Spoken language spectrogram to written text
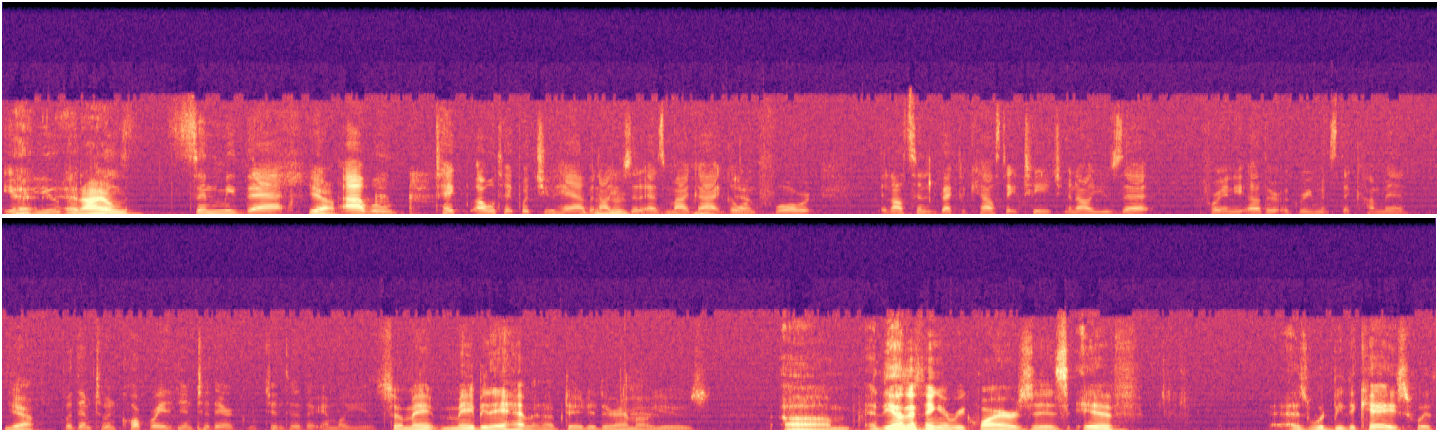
if A- you could and I please only- send me that. Yeah. I will take, I will take what you have and I'll Mhm. use it as my guide going forward. And I'll send it back to Cal State Teach and I'll use that for any other agreements that come in, Yeah, for them to incorporate it into their, into their MOUs. so may, maybe they haven't updated their MOUs. Um, and the other thing it requires is if, as would be the case with,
